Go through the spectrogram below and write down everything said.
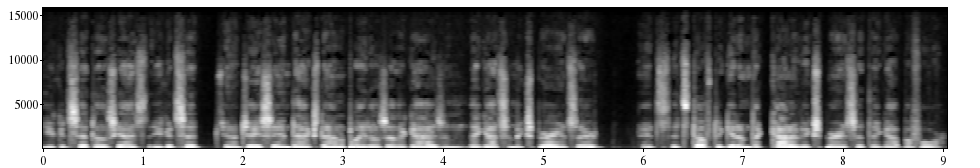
you could set those guys, you could set, you know, JC and Dax down and play those other guys, and they got some experience. They're, it's, it's tough to get them the kind of experience that they got before.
